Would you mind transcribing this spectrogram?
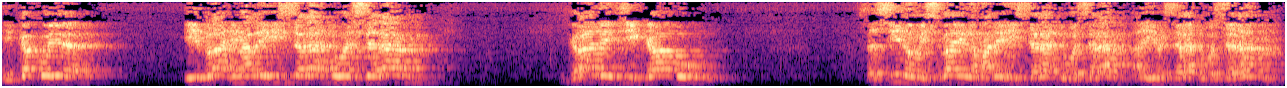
i kako je Ibrahim alaihi salatu wasalam gradeći kabu sa sinom Ismailom alaihi salatu wasalam, alaihi salatu wasalam,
